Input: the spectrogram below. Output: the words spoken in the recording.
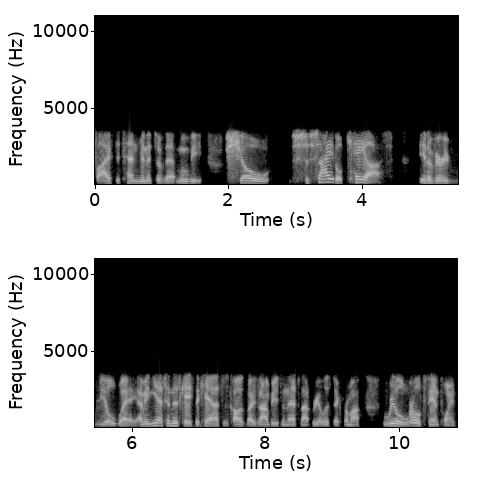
five to ten minutes of that movie show societal chaos in a very real way. I mean, yes, in this case, the chaos is caused by zombies, and that's not realistic from a real world standpoint.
